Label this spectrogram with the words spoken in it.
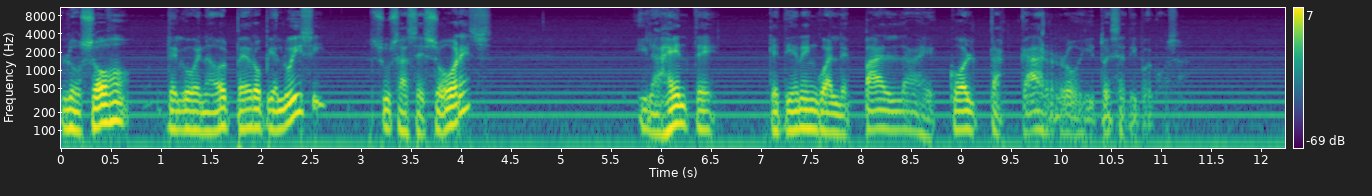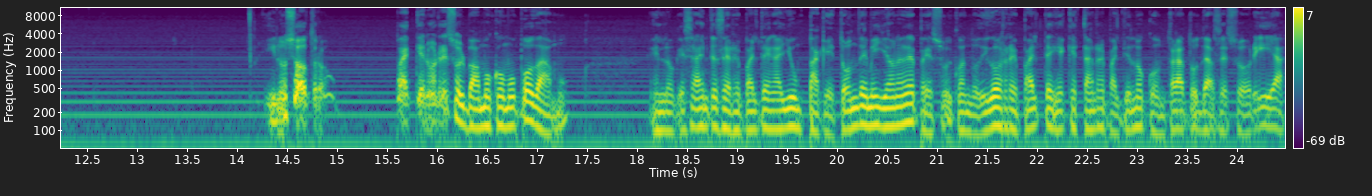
los ojos del gobernador Pedro Pierluisi, sus asesores y la gente que tienen guardaespaldas, escoltas, carros y todo ese tipo de cosas. Y nosotros, pues que nos resolvamos como podamos, en lo que esa gente se reparten allí un paquetón de millones de pesos, y cuando digo reparten es que están repartiendo contratos de asesoría.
